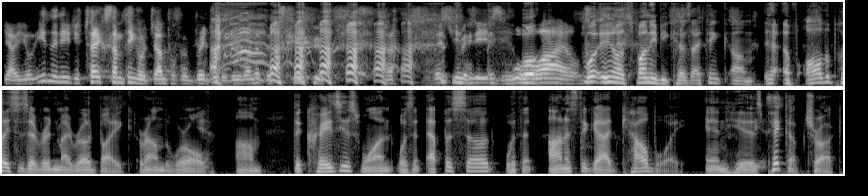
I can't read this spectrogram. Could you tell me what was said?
yeah, you'll either need to take something or jump off a bridge. It'll be one of the two. it really is Well- wild. Well, you know, it's funny because I think um, of all the places I've ridden my road bike around the world, um, the craziest one was an episode with an honest to God cowboy in his Yes. pickup truck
